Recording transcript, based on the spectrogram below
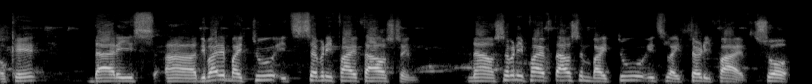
okay? That is uh, divided by two, it's 75,000. Now 75,000 by two, it's like 35. So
